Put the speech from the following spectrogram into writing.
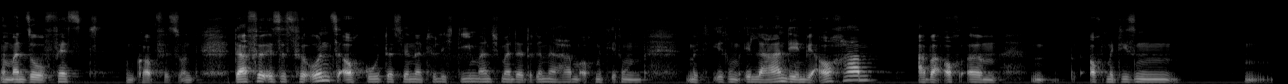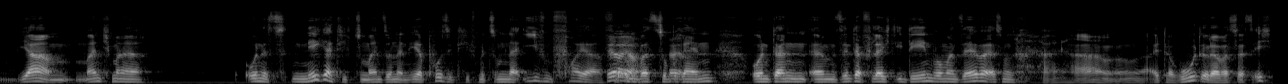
und man so fest im Kopf ist. Und dafür ist es für uns auch gut, dass wir natürlich die manchmal da drin haben, auch mit ihrem, mit ihrem Elan, den wir auch haben, aber auch, ähm, auch mit diesem ja, manchmal ohne es negativ zu meinen, sondern eher positiv, mit so einem naiven Feuer für Ja, ja. irgendwas zu Ja, ja. brennen. Und dann ähm, sind da vielleicht Ideen, wo man selber erstmal sagt, ja, ja, alter Hut oder was weiß ich,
